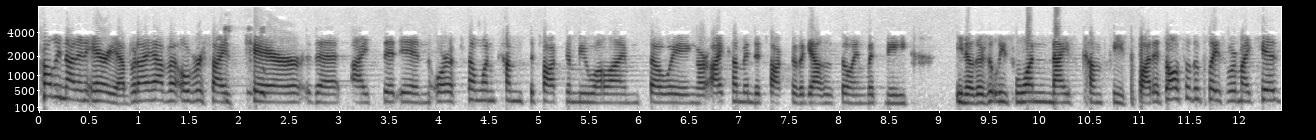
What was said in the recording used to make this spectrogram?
probably not an area, but I have an oversized chair that I sit in. Or if someone comes to talk to me while I'm sewing, or I come in to talk to the gal who's sewing with me, you know, there's at least one nice, comfy spot. It's also the place where my kids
